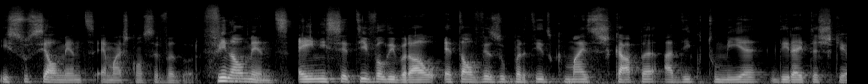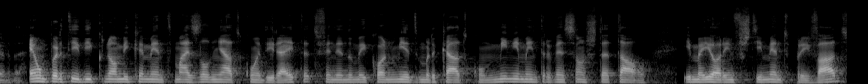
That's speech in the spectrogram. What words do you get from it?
E socialmente é mais conservador. Finalmente, a iniciativa liberal é talvez o partido que mais escapa à dicotomia direita-esquerda. É um partido economicamente mais alinhado com a direita, defendendo uma economia de mercado com mínima intervenção estatal e maior investimento privado,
